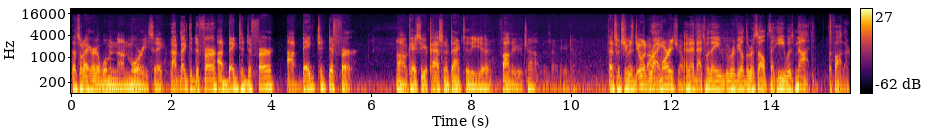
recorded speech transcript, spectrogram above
That's what I heard a woman on Maury say. I beg to defer. I beg to defer. I beg to defer. Oh, okay. So you're passing it back to the uh, father of your child. Is that what you're doing? That's what she was doing on right, the Maury show. and that's when they revealed the results that he was not the father.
